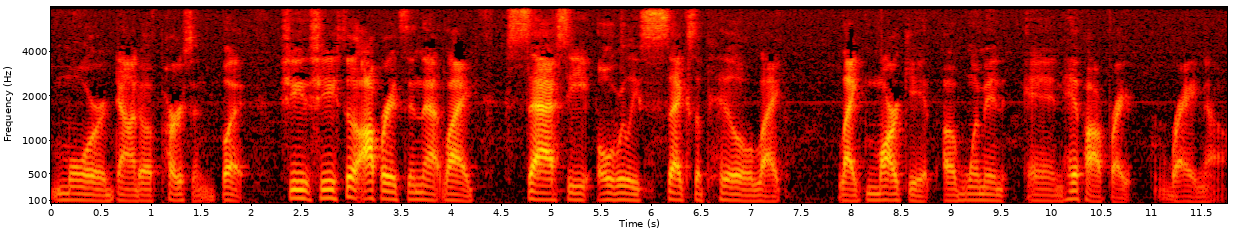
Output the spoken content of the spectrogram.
more down to earth person, but she she still operates in that like sassy, overly sex appeal like like market of women in hip hop right right now.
